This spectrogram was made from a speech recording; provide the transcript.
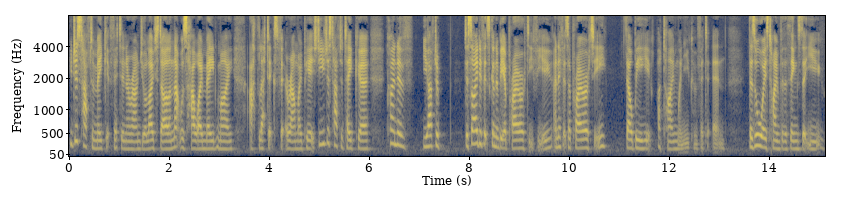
you just have to make it fit in around your lifestyle. And that was how I made my athletics fit around my PhD. You just have to take a kind of, you have to decide if it's going to be a priority for you. And if it's a priority, there'll be a time when you can fit it in. There's always time for the things that you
